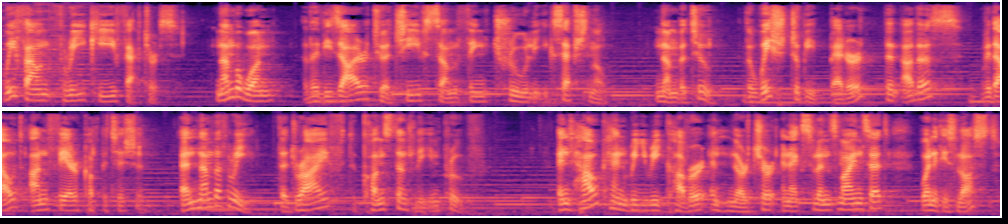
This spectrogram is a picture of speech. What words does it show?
We found three key factors. Number one, the desire to achieve something truly exceptional. Number two, the wish to be better than others without unfair competition. And number three, the drive to constantly improve. And how can we recover and nurture an excellence mindset when it is lost?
